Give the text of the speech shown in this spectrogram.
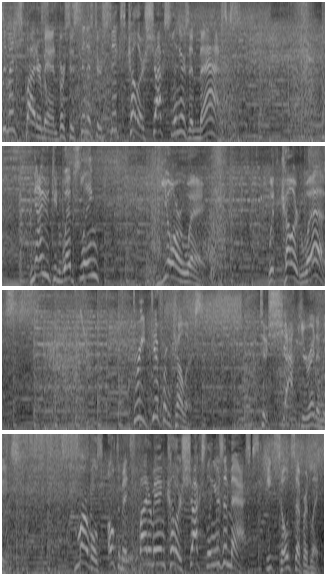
Ultimate Spider-Man versus Sinister Six color shock slingers and masks. Now you can web sling your way with colored webs. Three different colors to shock your enemies. Marvel's Ultimate Spider-Man color shock slingers and masks, each sold separately.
